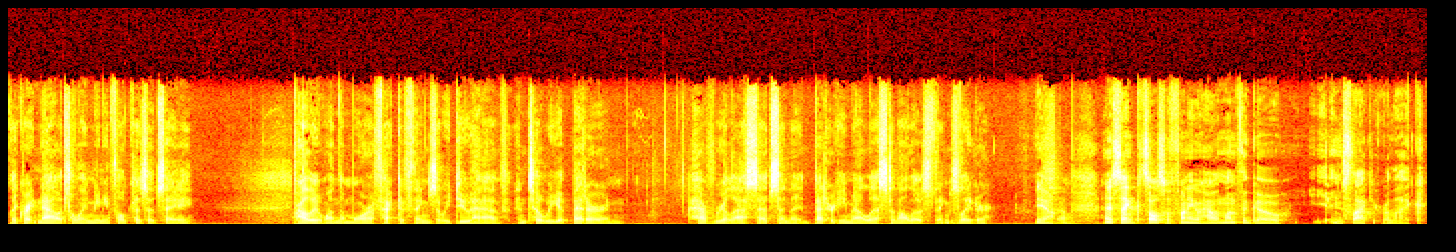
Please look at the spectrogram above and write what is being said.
Like, right now, it's only meaningful because it's a probably one of the more effective things that we do have until we get better and have real assets and a better email list and all those things later. Yeah. So, And I think it's also funny how a month ago in Slack you were like,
